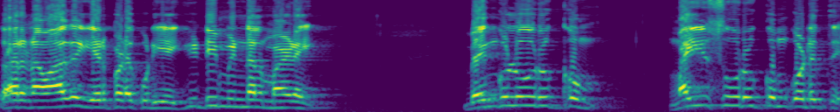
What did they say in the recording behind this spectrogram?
காரணமாக ஏற்படக்கூடிய இடி மின்னல் மழை பெங்களூருக்கும் மைசூருக்கும் கொடுத்து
